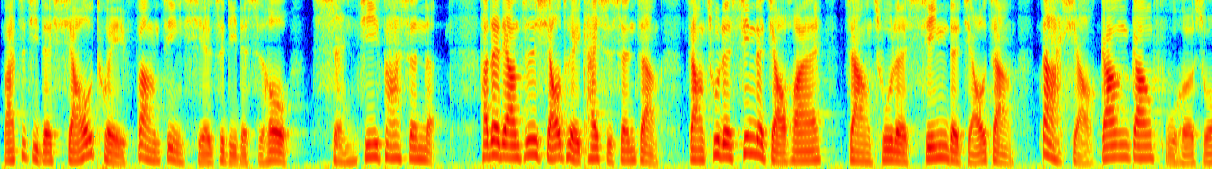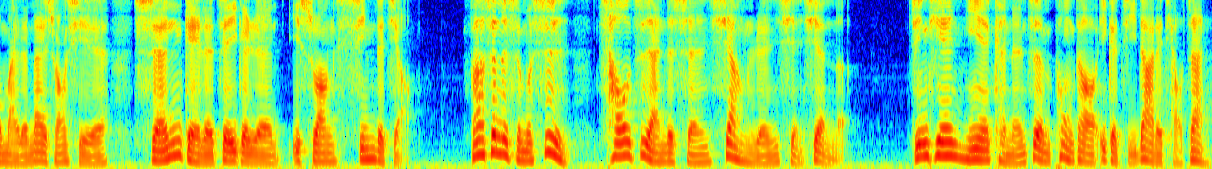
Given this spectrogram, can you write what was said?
把自己的小腿放进鞋子里的时候，神迹发生了。他的两只小腿开始生长，长出了新的脚踝，长出了新的脚掌，大小刚刚符合所买的那双鞋。神给了这一个人一双新的脚。发生了什么事？超自然的神向人显现了。今天你也可能正碰到一个极大的挑战，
